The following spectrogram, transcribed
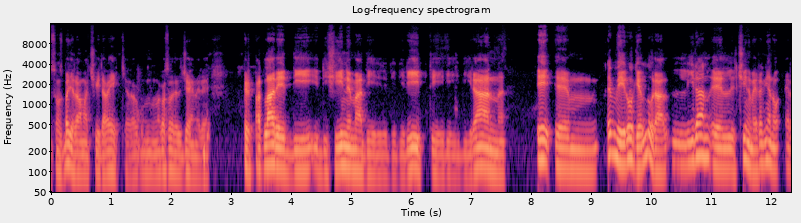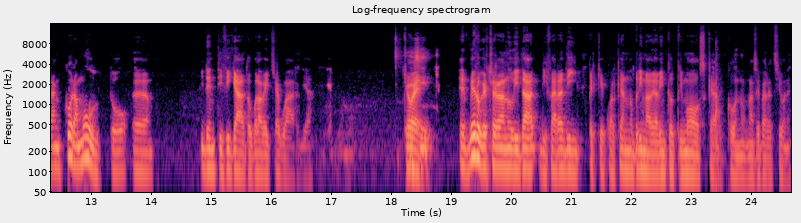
se non sbaglio eravamo a Civitavecchia, una cosa del genere, per parlare di, di cinema, di, di diritti, di, di, Iran. E ehm, è vero che allora l'Iran, eh, il cinema iraniano era ancora molto eh, identificato con la vecchia guardia. Cioè, eh sì. è vero che c'era la novità di Faradi, perché qualche anno prima aveva vinto il primo Oscar con una separazione,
